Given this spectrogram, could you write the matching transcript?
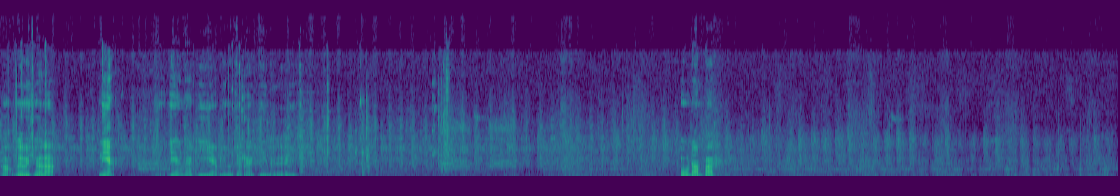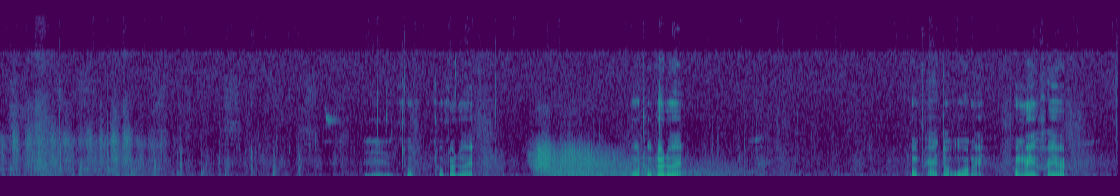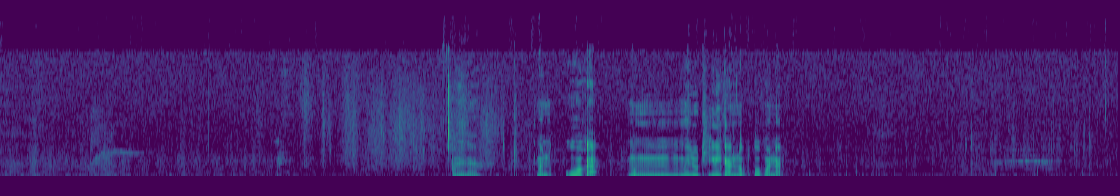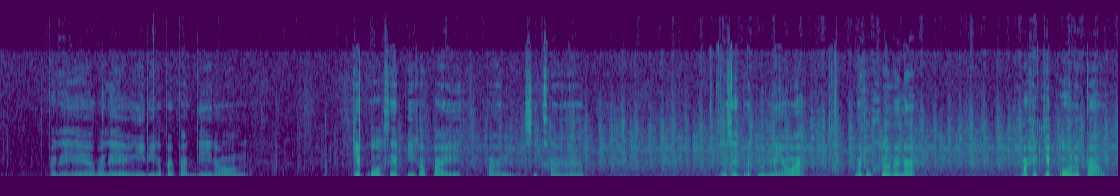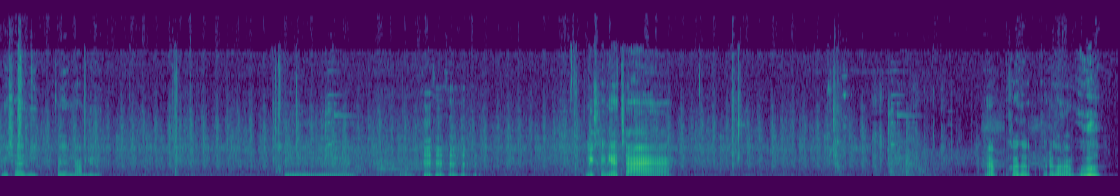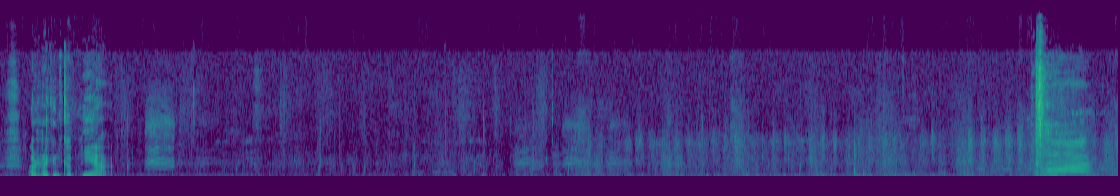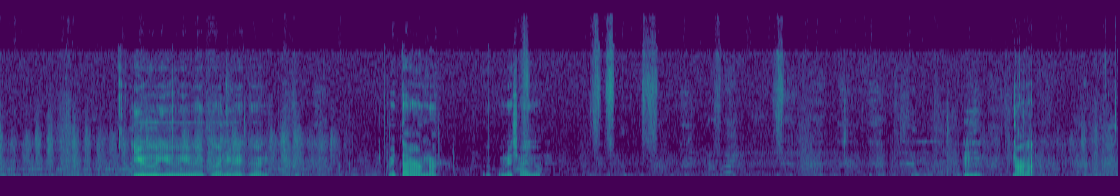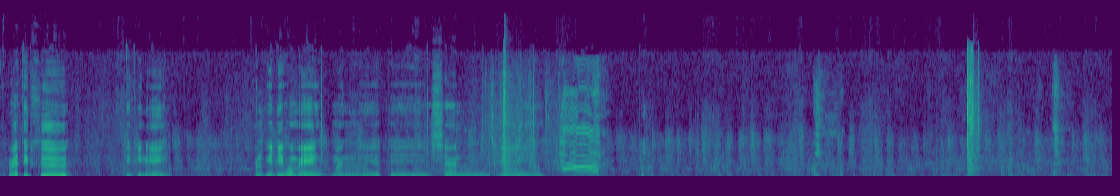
อ๋อเพื่อนไปช่วยละ เนี่ย แย่งหน้าที่อะไม่รู้จักหน้าที่เลย โอ้ดำปะอืมทุบ ทุบแล้วด้วยโหทุบแล้วด้วย ผมแพ้ตัวอ้วกไง ผมไม่ค่อยแบบ อะไรนะ มันอ้วกอะ่ะ ผมไม่รู้ทริกในการหลบอ้วกมันอะ่ะ ไปแล้วไปแล้วอย่างนี้พี่ก็ไปปั่นดีน้อง เก็บอ้วกเสร็จพี่ก็ไปปั่นสิครับจะเสร็จอยู่แล้วอะไม่ทุกเครื่องด้วยนะ มาแค่เก็บอ้วกหรือเปล่า ไม่ใช่นี่ ก็ยังดำอยู่นี่อืมหลือเครื่องเดียวจ้า แบบเขาจะเขาจะก่อนแบบเฮ้ออะไรกันครับเนี่ยยื้อยื้อยื้อให้เพื่อนยื้อให้เพื่อน ไม่ตามนะ ผมได้ใช้อยู่อืมมาละ เฮ้ยติดคือ ติดผิดเอง มันผิดที่ผมเอง มันเหตุที่ฉันเอง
